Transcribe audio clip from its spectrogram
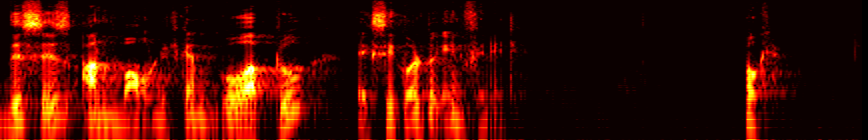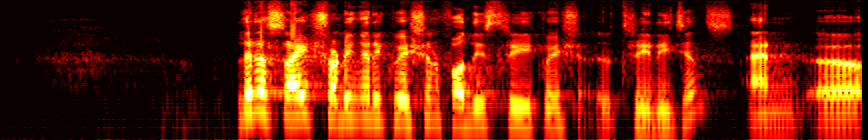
this is unbound it can go up to x equal to infinity. Okay. Let us write Schrodinger equation for these 3 equation uh, 3 regions and uh,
